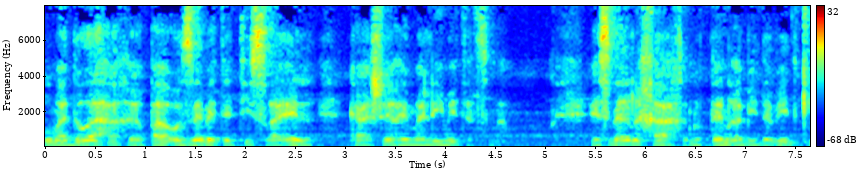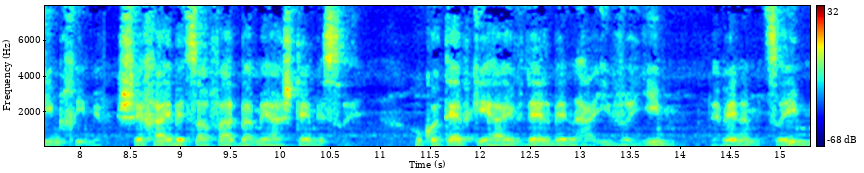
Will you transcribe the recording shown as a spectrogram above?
ומדוע החרפה עוזבת את ישראל כאשר הם מלים את עצמם? הסבר לכך נותן רבי דוד קמחי, שחי בצרפת במאה ה-12. הוא כותב כי ההבדל בין העבריים לבין המצרים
